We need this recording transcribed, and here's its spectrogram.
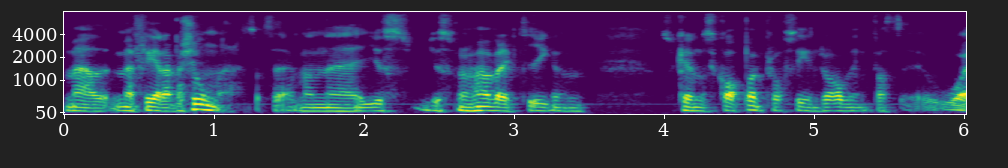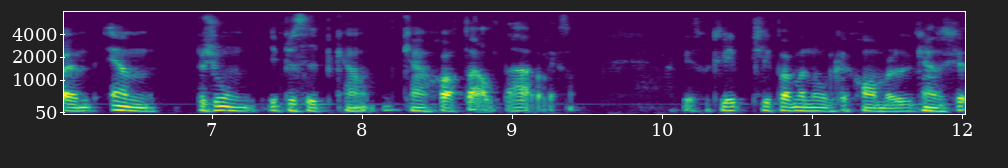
med, med flera personer. så att säga. Men eh, just, just med de här verktygen så kan du skapa en proffsig inramning fast och en, en person i princip kan, kan sköta allt det här. Liksom. Så klipp, klippa mellan olika kameror. Du kanske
